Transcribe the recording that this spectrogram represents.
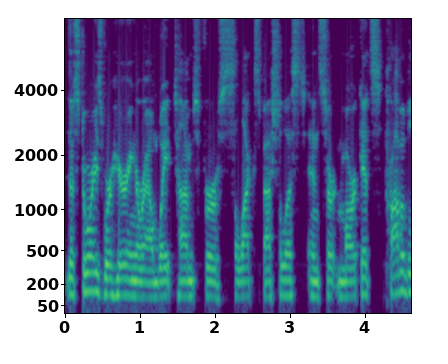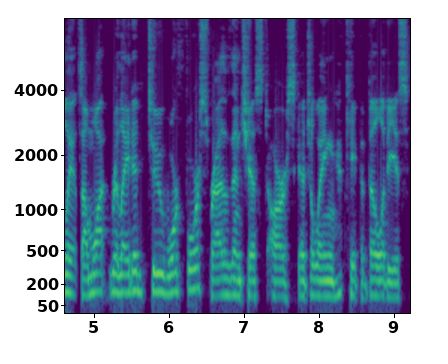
The stories we're hearing around wait times for select specialists in certain markets, probably somewhat related to workforce rather than just our scheduling capabilities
